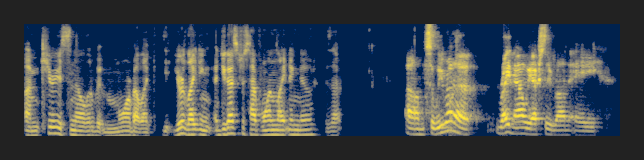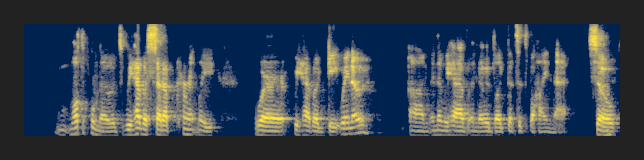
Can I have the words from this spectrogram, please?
I'm curious to know a little bit more about like your Lightning. Do you guys just have one Lightning node? Is that? Um, so we run a right now we actually run a multiple nodes. We have a setup currently where we have a gateway node, um, and then we have a node like that sits behind that. So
